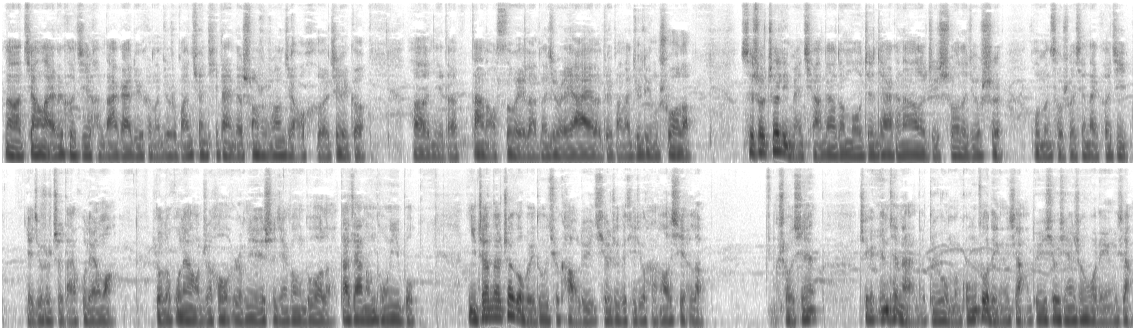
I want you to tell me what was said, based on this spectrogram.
那将来的科技很大概率可能就是完全替代你的双手双脚和这个，呃，你的大脑思维了，那就是 AI 了，对吧？那就另说了。所以说这里面强调的 Modern Technology 说的就是我们所说现代科技，也就是指代互联网。有了互联网之后，人们业余时间更多了。大家能同意不？你站在这个维度去考虑，其实这个题就很好写了。首先，这个 Internet 对于我们工作的影响，对于休闲生活的影响，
